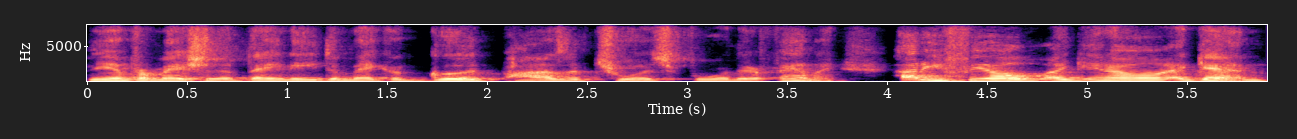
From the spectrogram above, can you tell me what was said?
the information that they need to make a good, positive choice for their family. How do you feel like, you know, again,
